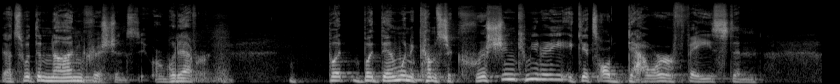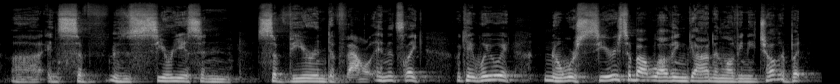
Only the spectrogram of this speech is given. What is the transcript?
That's what the non Christians do, or whatever. But, but then when it comes to Christian community, it gets all dour faced and, uh, and serious and severe and devout. And it's like, okay, wait, wait. No, we're serious about loving God and loving each other, but,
